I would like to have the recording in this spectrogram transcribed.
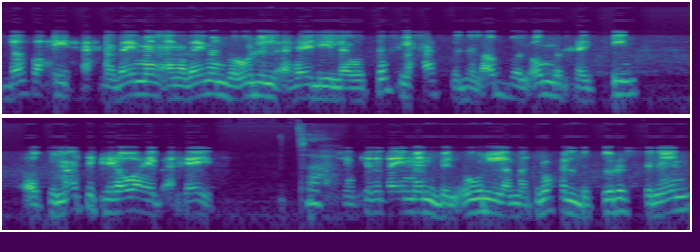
ده صحيح. إحنا دايما أنا دايما بقول للأهالي لو الطفل حس إن الأب والأم خايفين أوتوماتيكلي هو هيبقى خايف. صح. عشان كده دايما بنقول لما تروح لدكتور السنان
